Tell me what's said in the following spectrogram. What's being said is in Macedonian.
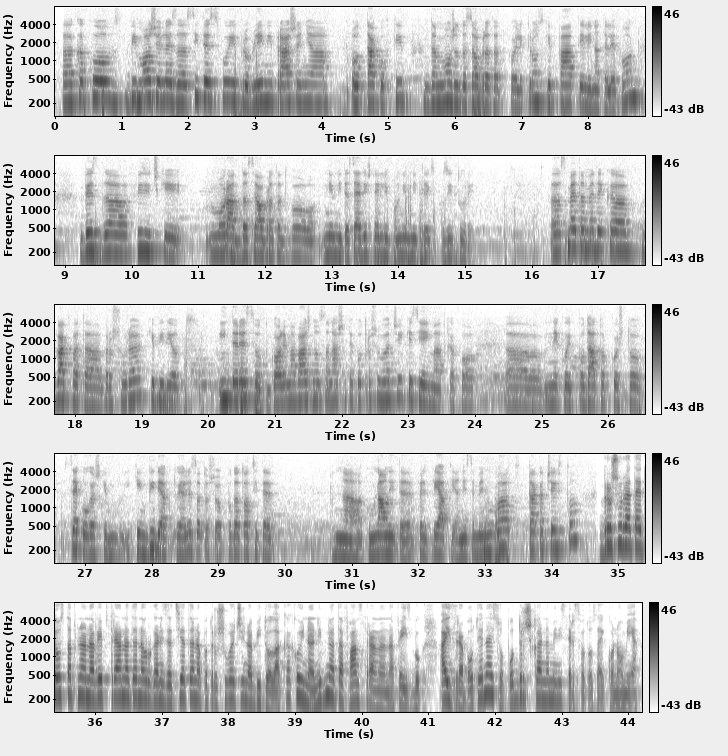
како би можеле за сите своји проблеми, прашања, од таков тип да можат да се обратат по електронски пат или на телефон, без да физички морат да се обратат во нивните седишта или во нивните експозитури. Сметаме дека ваквата брошура ќе биде од интерес од голема важност за нашите потрошувачи, ќе си ја имаат како некој податок кој што секогаш ќе, ќе им биде актуелен, затоа што податоците на комуналните предпријатија не се менуваат така често. Брошурата е достапна на веб страната на Организацијата на потрошувачи на Битола, како и на нивната фан страна на Facebook, а изработена е со поддршка на Министерството за економија.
